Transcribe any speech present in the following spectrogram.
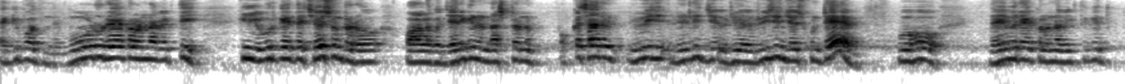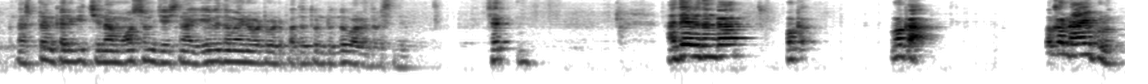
తగ్గిపోతుంది. మూడు రేఖలు ఉన్న వ్యక్తి ఎవరికైతే చేసి ఉంటారో వాళ్ళకు జరిగిన నష్టాన్ని ఒక్కసారి రివిజన్ రిలీజ్ రివిజన్ చేసుకుంటే ఓహో దైవరేఖలు ఉన్న వ్యక్తికి నష్టం కలిగించిన మోసం చేసిన ఏ విధమైనటువంటి పద్ధతి ఉంటుందో వాళ్ళకి తెలిసింది సరే. అదేవిధంగా ఒక ఒక ఒక నాయకుడు.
